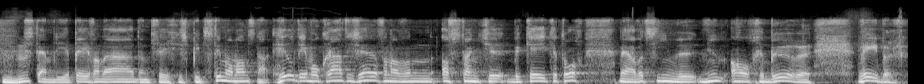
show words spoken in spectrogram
Mm-hmm. Stemde je PvdA, dan kreeg je Spits Timmermans. Nou, heel democratisch, hè, vanaf een afstandje bekeken, toch? Maar ja, wat zien we nu al gebeuren? Weber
